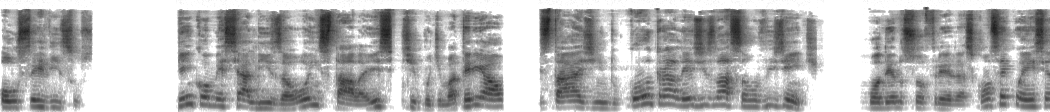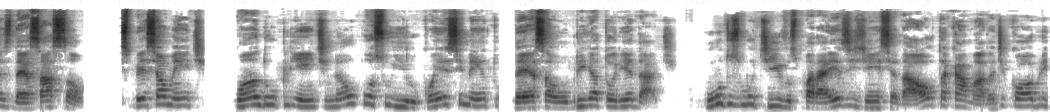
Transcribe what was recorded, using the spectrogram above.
ou serviços. Quem comercializa ou instala esse tipo de material está agindo contra a legislação vigente, podendo sofrer as consequências dessa ação, especialmente quando o cliente não possuir o conhecimento dessa obrigatoriedade. Um dos motivos para a exigência da alta camada de cobre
